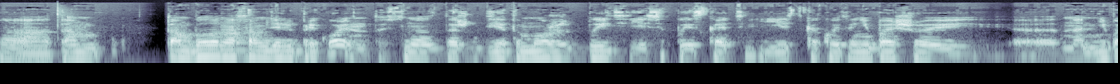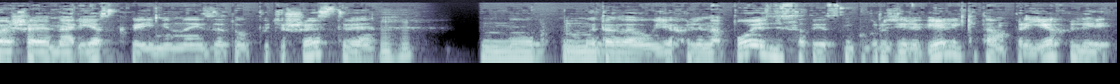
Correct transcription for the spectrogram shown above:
А, там там было на самом деле прикольно, то есть у нас даже где-то может быть, если поискать, есть какой-то небольшой, э, небольшая нарезка именно из этого путешествия, uh-huh. Ну, мы тогда уехали на поезде, соответственно, погрузили велики, там приехали,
